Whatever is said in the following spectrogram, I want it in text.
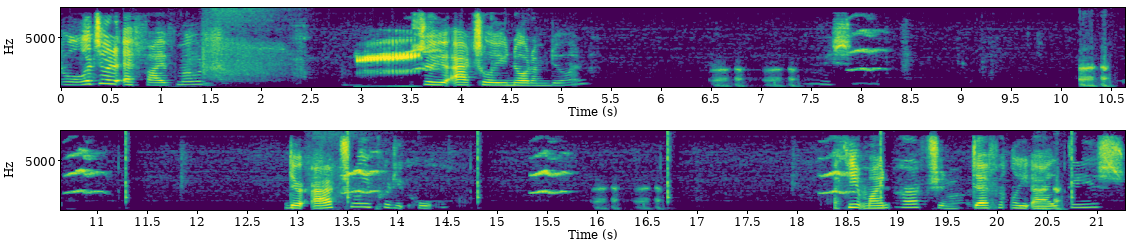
well, let's go to F5 mode, so you actually know what I'm doing. Let me see. They're actually pretty cool. I think Minecraft should definitely add these.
